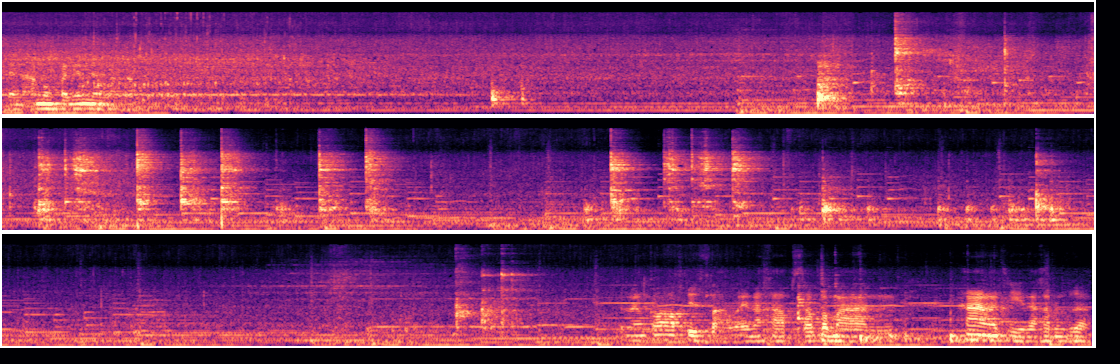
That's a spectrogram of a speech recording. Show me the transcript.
ใส่น้ำลงไปนิดนึงนะครับ ก็ปิดฝาไว้นะครับสักประมาณ 5 นาทีนะครับเพื่อน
